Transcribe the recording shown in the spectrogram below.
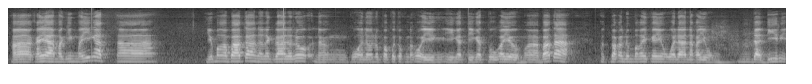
Ah, kaya maging maingat. Ah, yung mga bata na naglalaro ng kung ano-ano paputok na ko, ing- ingat-ingat po kayo, mga bata. At baka lumaki kayong wala na kayong daliri.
